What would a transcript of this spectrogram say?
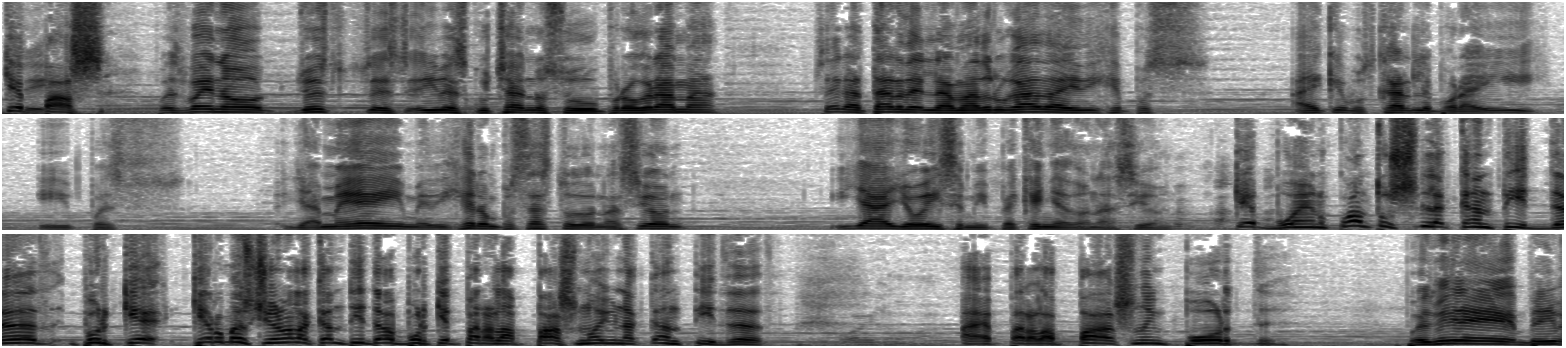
¿Qué pasa? Pues bueno, yo iba escuchando su programa. Pues era tarde en la madrugada y dije, pues hay que buscarle por ahí. Y pues llamé y me dijeron, pues haz tu donación. Y ya yo hice mi pequeña donación. Qué bueno. ¿Cuánto es la cantidad? Porque quiero mencionar la cantidad porque para la paz no hay una cantidad. Para la paz no importa. Pues mire, pri-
